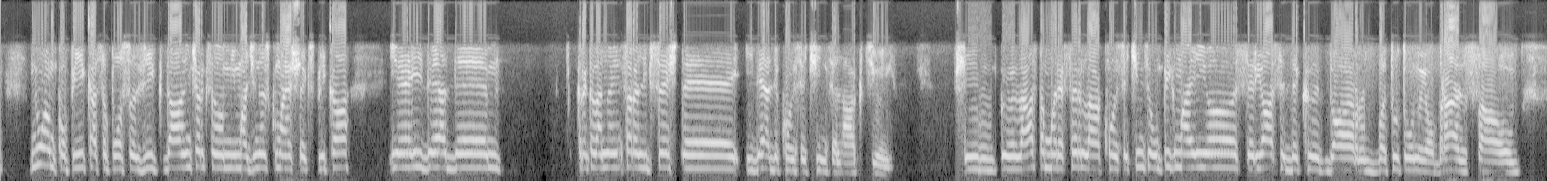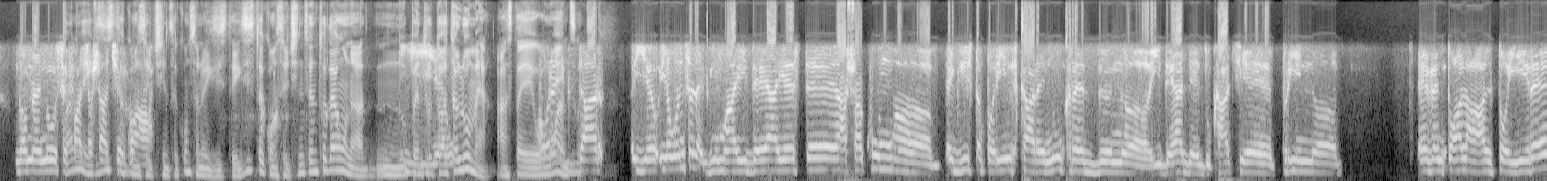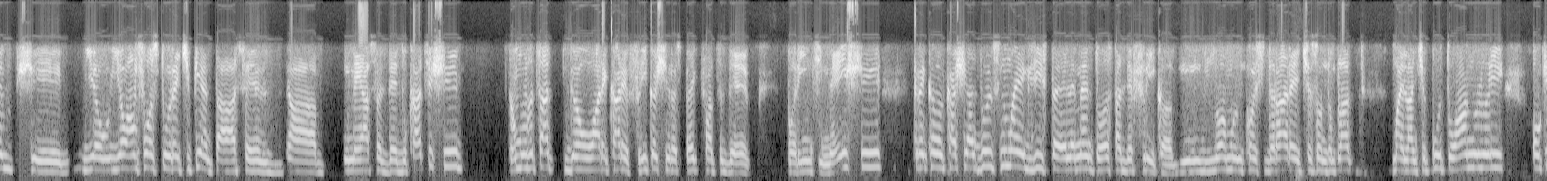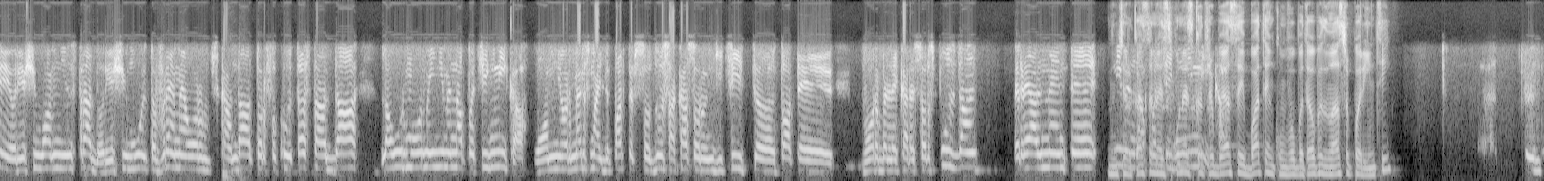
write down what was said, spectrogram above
nu am copii ca să pot să zic, dar încerc să-mi imaginez cum aș explica, e ideea de... Cred că la noi în țară lipsește ideea de consecințe la acțiuni. Și uh, la asta mă refer la consecințe un pic mai uh, serioase decât doar bătutul unui obraz sau domnule, nu se Hai, face așa există ceva. consecință. Cum să nu existe? Există consecințe întotdeauna, nu eu... pentru toată lumea. Asta e o Corect, nuanță. dar eu, eu înțeleg, numai ideea este așa cum uh, există părinți care nu cred în uh, ideea de educație prin uh, eventuala altoire și eu, eu am fost un recipient a, astfel, a unei astfel de educație și am învățat de o oarecare frică și respect față de părinții mei și cred că ca și adulți nu mai există elementul ăsta de frică. Luăm în considerare ce s-a întâmplat mai la începutul anului, ok, ori ieși oamenii în stradă, ori ieși multă vreme, ori scandat, ori făcut asta, dar la urmă urmei nimeni n-a pățit nimica. Oamenii ori mers mai departe și s-au dus acasă, ori înghițit uh, toate vorbele care s-au spus, dar realmente... Încercați să ne spuneți nimica. că trebuia să-i batem cum vă băteau pe dumneavoastră părinții?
